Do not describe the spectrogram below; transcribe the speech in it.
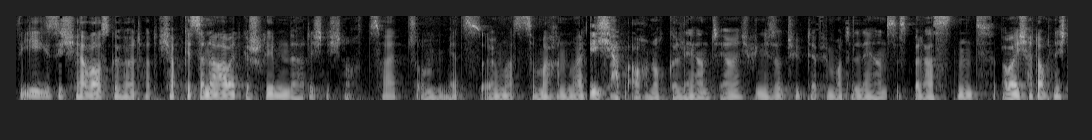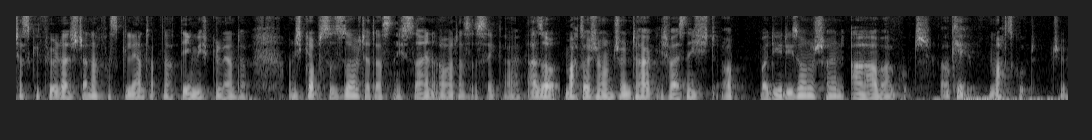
wie sich herausgehört hat, ich habe gestern eine Arbeit geschrieben, da hatte ich nicht noch Zeit, um jetzt irgendwas zu machen, weil ich habe auch noch gelernt, ja, ich bin dieser Typ, der für Mathe lernt. Es ist belastend, aber ich hatte auch nicht das Gefühl, dass ich danach was gelernt habe, nachdem ich gelernt habe. Und ich glaube, so sollte das nicht sein, aber das ist egal. Also macht euch noch einen schönen Tag. Ich weiß nicht, ob bei dir die Sonne scheint. Aber gut. Okay, macht's gut. Tschüss.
